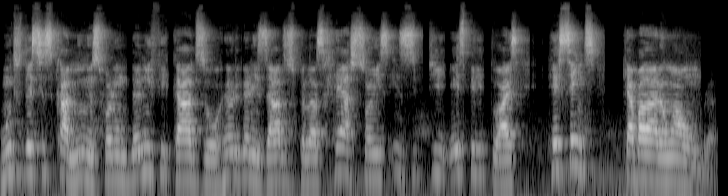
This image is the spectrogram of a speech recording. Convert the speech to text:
muitos desses caminhos foram danificados ou reorganizados pelas reações espirituais recentes que abalaram a Umbra.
